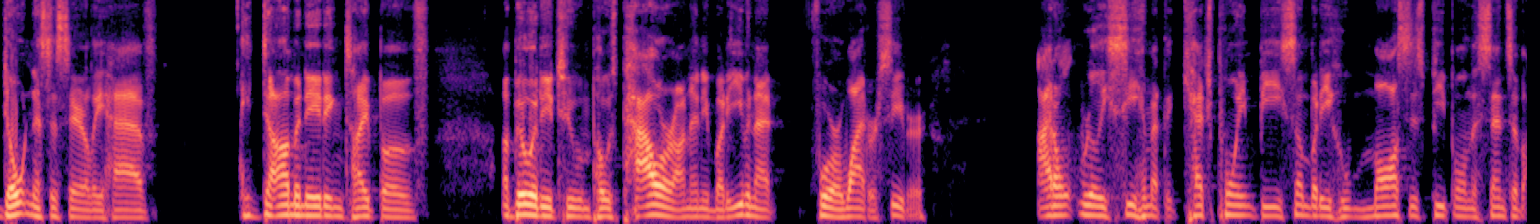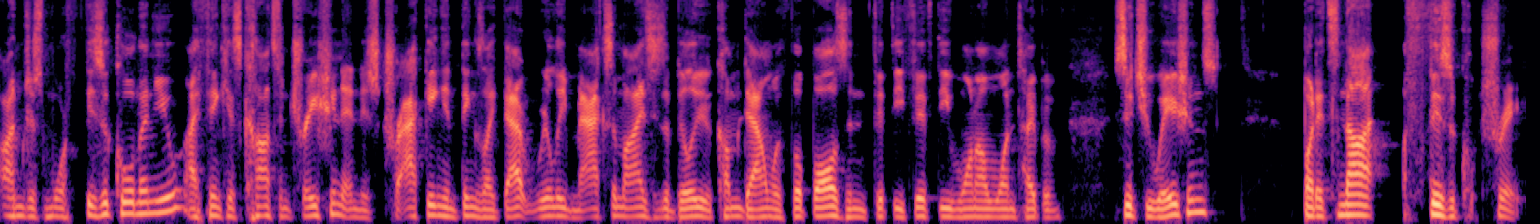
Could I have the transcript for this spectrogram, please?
don't necessarily have a dominating type of ability to impose power on anybody, even at for a wide receiver. I don't really see him at the catch point be somebody who mosses people in the sense of I'm just more physical than you. I think his concentration and his tracking and things like that really maximize his ability to come down with footballs in 50 50 one on one type of situations, but it's not a physical trait.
